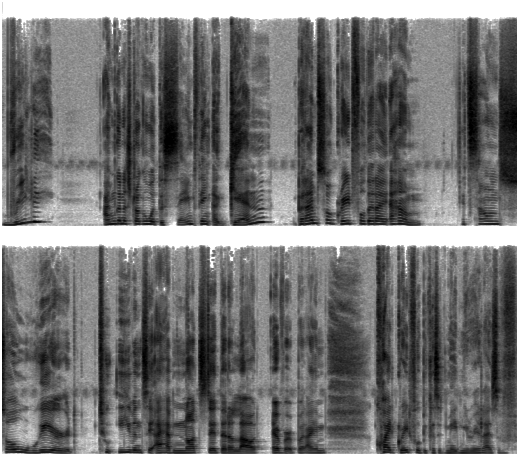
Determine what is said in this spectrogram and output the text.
Really? I'm going to struggle with the same thing again?" But I'm so grateful that I am it sounds so weird to even say, I have not said that aloud ever, but I am quite grateful because it made me realize of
